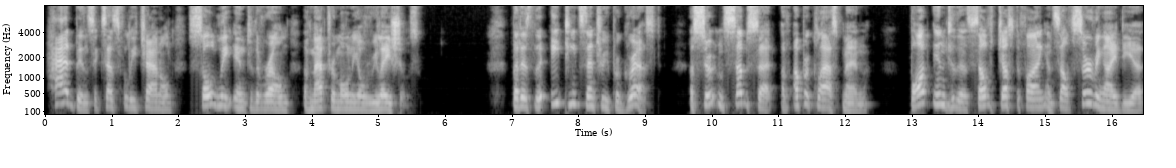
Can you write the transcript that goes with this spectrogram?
had been successfully channeled solely into the realm of matrimonial relations. But as the 18th century progressed, a certain subset of upper class men bought into the self justifying and self serving idea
